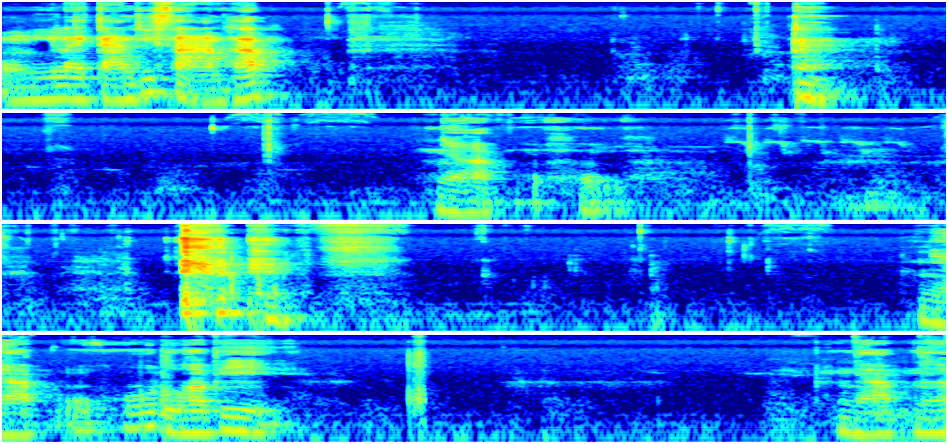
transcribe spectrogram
องค์นี้รายการที่สามครับเนี่ยครับโอ้โหเนี่ยครับโอ้โหดูครับพี่ นี่ยครับเนื้อ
